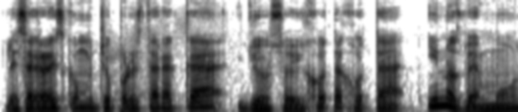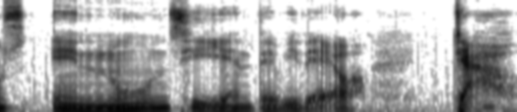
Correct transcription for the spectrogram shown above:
les agradezco mucho por estar acá, yo soy JJ y nos vemos en un siguiente video. Chao.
